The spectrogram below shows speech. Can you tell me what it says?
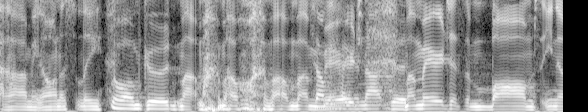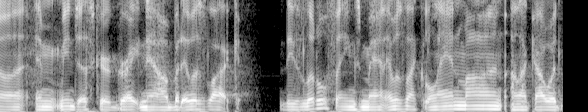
I mean, honestly. Oh, I'm good. My my my, my, my marriage, my marriage had some bombs, you know, and me and Jessica are great now, but it was like these little things, man. It was like landmine. Like I would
